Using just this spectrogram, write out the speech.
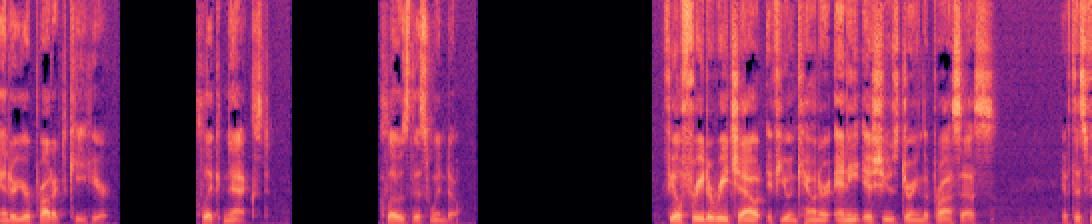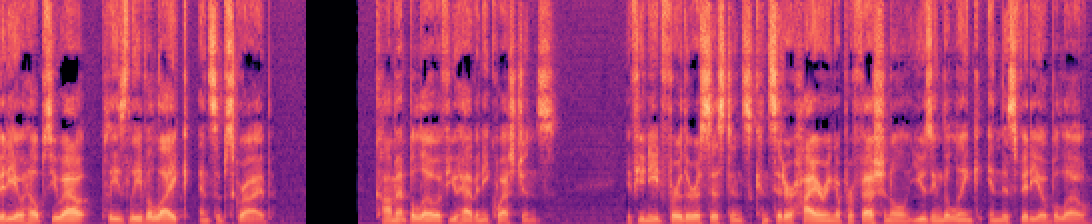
Enter your product key here. Click Next. Close this window. Feel free to reach out if you encounter any issues during the process. If this video helps you out, please leave a like and subscribe. Comment below if you have any questions. If you need further assistance, consider hiring a professional using the link in this video below.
